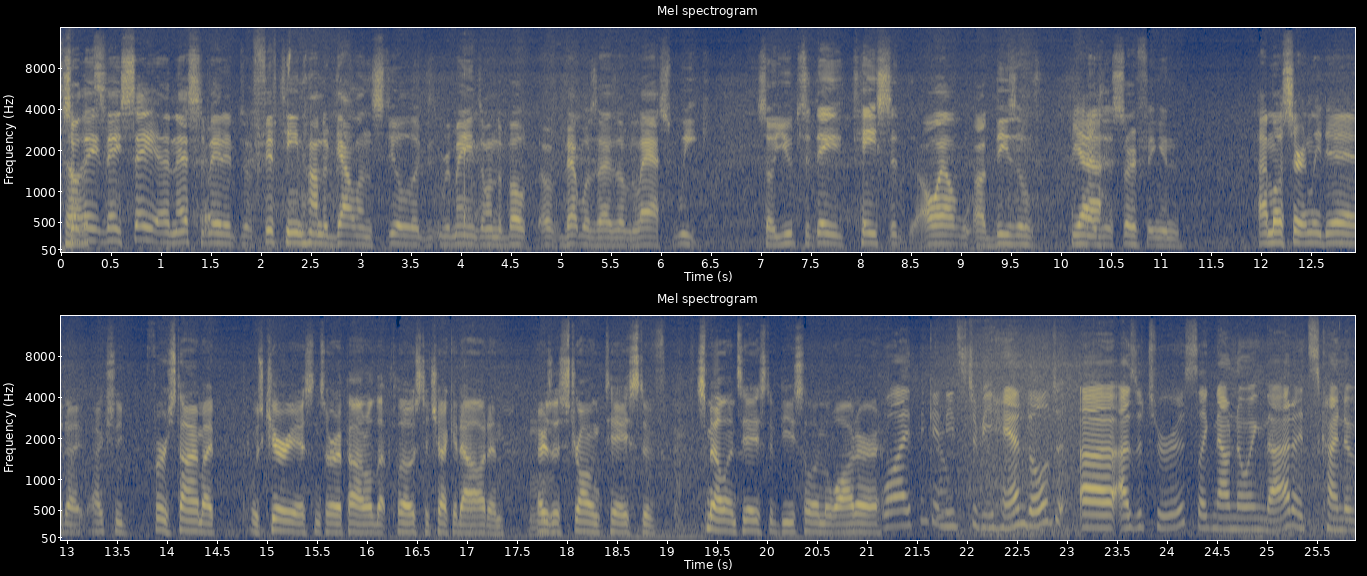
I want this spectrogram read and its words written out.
So they, they say an estimated 1,500 gallons still remains on the boat. Uh, that was as of last week. So you today tasted oil, uh, diesel, Yeah. as you're surfing, and I most certainly did. I actually first time I was curious and sort of paddled up close to check it out, and there's a strong taste of smell and taste of diesel in the water. Well, I think it needs to be handled uh, as a tourist. Like now knowing that, it's kind of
